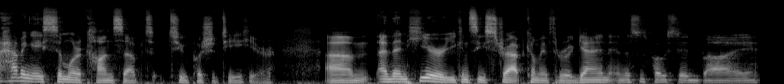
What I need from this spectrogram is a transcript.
having a similar concept to Pusha T here. Um, and then here you can see Strap coming through again, and this was posted by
